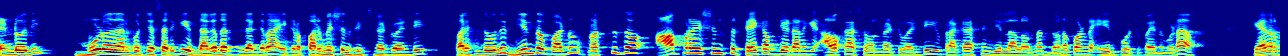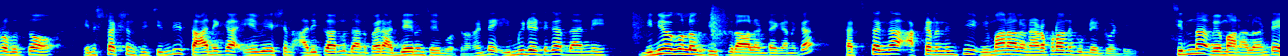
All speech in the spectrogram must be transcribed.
రెండోది మూడో దానికి వచ్చేసరికి దగదర్తి దగ్గర ఇక్కడ పర్మిషన్స్ ఇచ్చినటువంటి పరిస్థితి ఉంది. దీంతో పాటు ప్రస్తుతం ఆపరేషన్స్ టేకప్ చేయడానికి అవకాశం ఉన్నటువంటి ప్రకాశం జిల్లాలో ఉన్న దొనకొండ ఎయిర్పోర్ట్ పైన కూడా కేంద్ర ప్రభుత్వం ఇన్స్ట్రక్షన్స్ ఇచ్చింది స్థానిక ఏవియేషన్ అధికారులు దానిపైన అధ్యయనం చేయబోతున్నారు. అంటే ఇమ్మీడియట్గా దాన్ని వినియోగంలోకి తీసుకురావాలంటే కనుక ఖచ్చితంగా అక్కడ నుంచి విమానాలు నడపడానికి ఉండేటువంటి చిన్న విమానాలు అంటే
